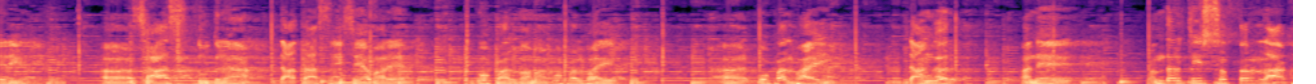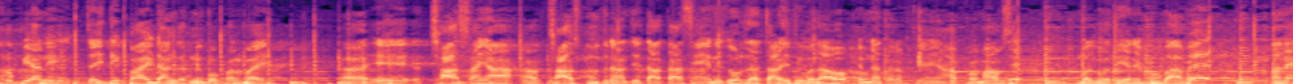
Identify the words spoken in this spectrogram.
ડેરી અ, દૂધના દાતાશ્રી છે અમારે ગોપાલ મામા ગોપાલભાઈ ગોપાલભાઈ ડાંગર અને પંદરથી સત્તર લાખ રૂપિયાની જયદીપભાઈ ડાંગર ને ગોપાલભાઈ એ છાસ અહીંયા છાસ દૂધના જે દાતા છે એને જોરદાર તાળીથી વધાવો એમના તરફથી અહીંયા આપવામાં આવશે. ભગવતી એને ખૂબ આપે અને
